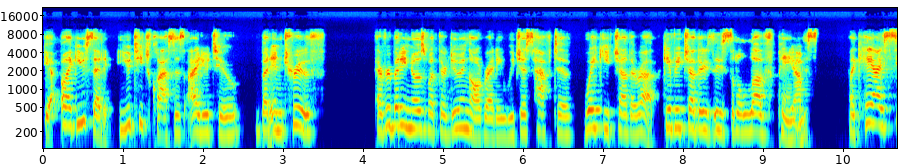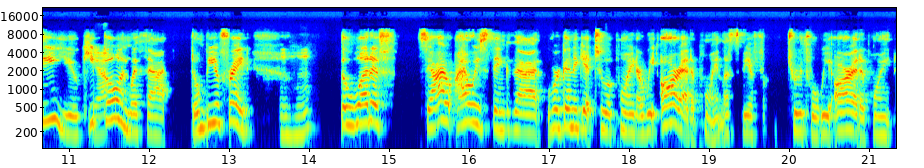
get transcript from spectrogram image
yeah, like you said, you teach classes, I do too. But in truth, everybody knows what they're doing already. We just have to wake each other up, give each other these little love pings. Yep. Like, hey, I see you. Keep yep. going with that. Don't be afraid. Mm-hmm. So, what if See, I, I always think that we're going to get to a point, or we are at a point, let's be truthful, we are at a point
